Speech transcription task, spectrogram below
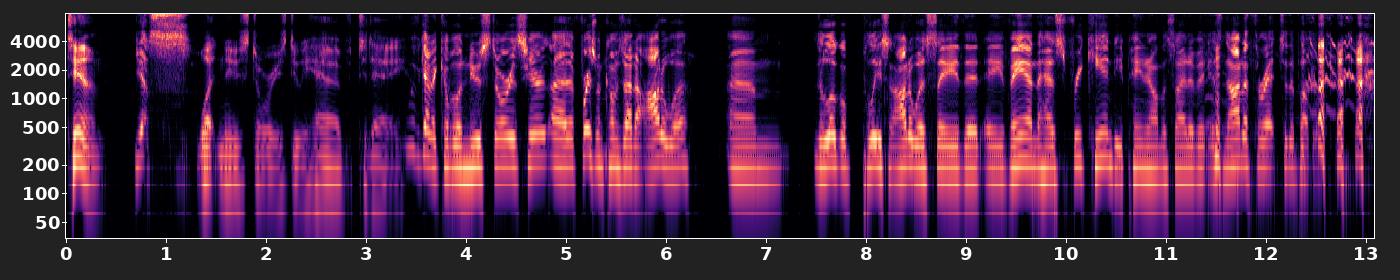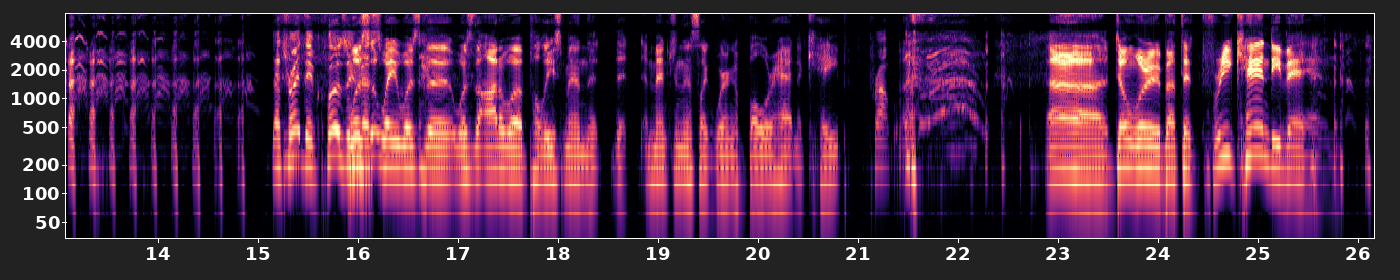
Tim, Yes. what news stories do we have today? We've got a couple of news stories here. Uh, the first one comes out of Ottawa. Um, the local police in Ottawa say that a van that has free candy painted on the side of it is not a threat to the public. That's right. They've closed Was invest- it, wait was the was the Ottawa policeman that that mentioned this like wearing a bowler hat and a cape? Probably. Uh, don't worry about that free candy van.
